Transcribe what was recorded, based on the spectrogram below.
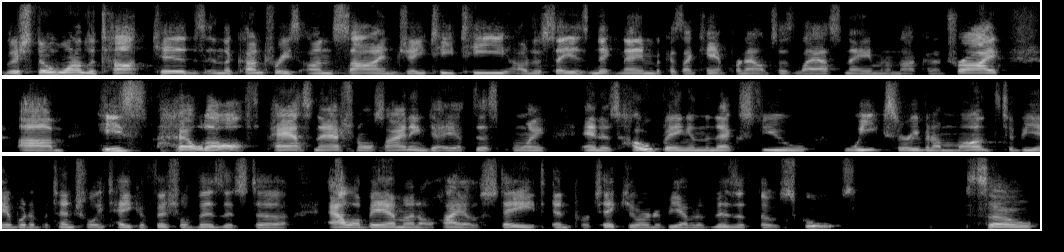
there's still one of the top kids in the country's unsigned. JTT, I'll just say his nickname because I can't pronounce his last name and I'm not going to try. Um, he's held off past National Signing Day at this point and is hoping in the next few weeks or even a month to be able to potentially take official visits to Alabama and Ohio State in particular to be able to visit those schools. So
